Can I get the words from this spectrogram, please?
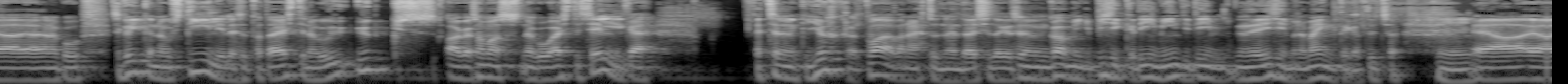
ja, ja nagu see kõik on nagu stiililiselt vaata hästi nagu üks, aga samas nagu hästi selge et seal on ikka jõhkralt vaeva nähtud nende asjadega, see on ka mingi pisike tiim, indie-tiim, nende esimene mäng tegelikult üldse. Mm.. ja, ja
